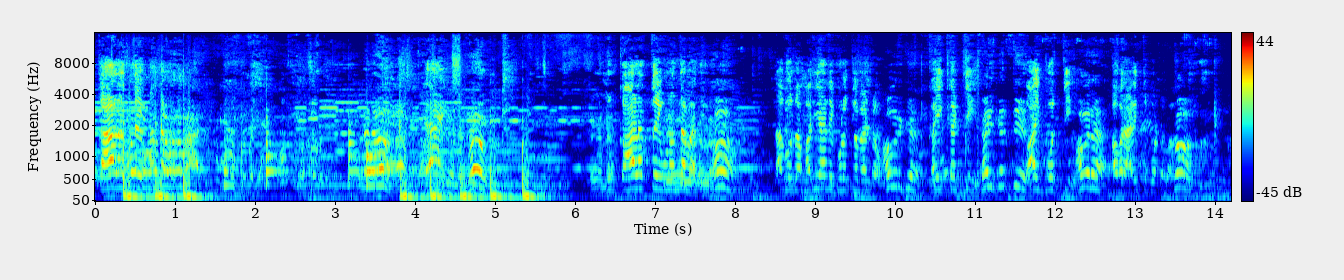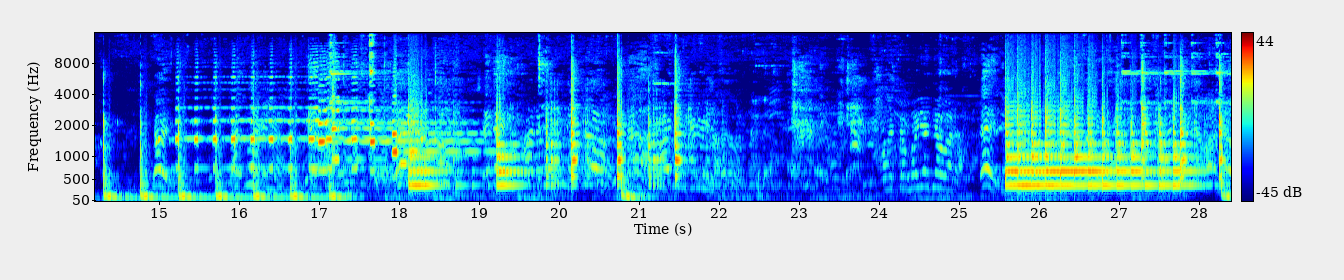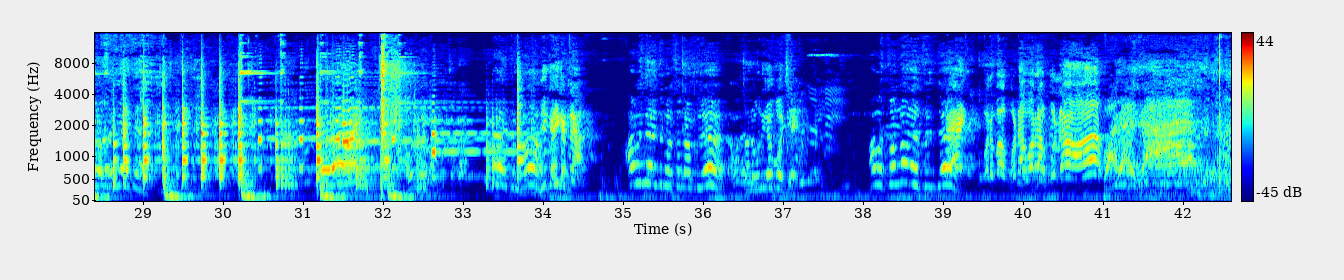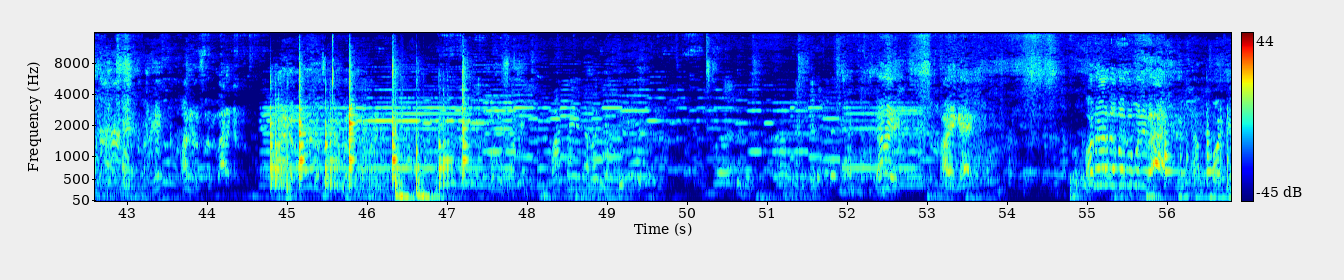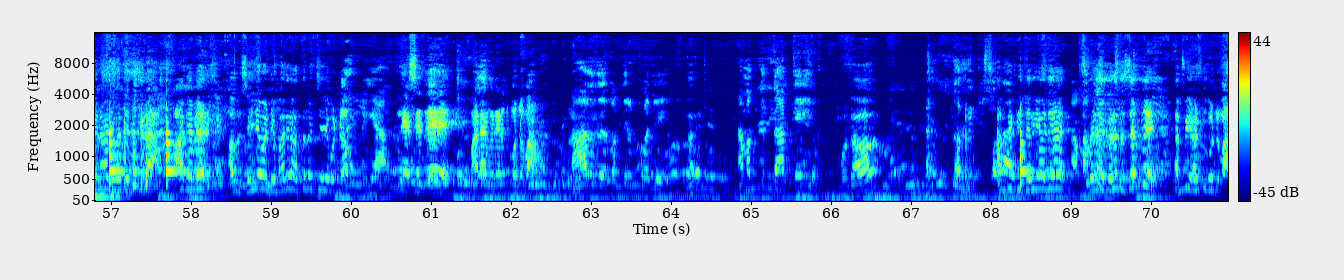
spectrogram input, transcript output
காலத்தை வந்தவரவா காலத்தை உணர்ந்தவர் தகுந்த மரியாதை கொடுக்க வேண்டும் அவருக்கு. கை கட்டி. கை கட்டி. வாய் அவரை. அவர் அழைத்துக் கொண்டு வேண்டிய மாதிரி அத்தனை செய்ய வேண்டாம். ஐயா எடுத்து கொண்டு வா. நாரதர் வந்திருப்பது நமக்கு தான் தெரியும் தம்பிக்கு தெரியாது. செத்து தம்பி எடுத்துக்கொண்டு வா.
